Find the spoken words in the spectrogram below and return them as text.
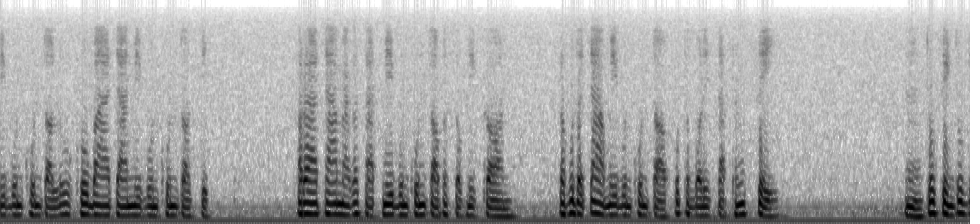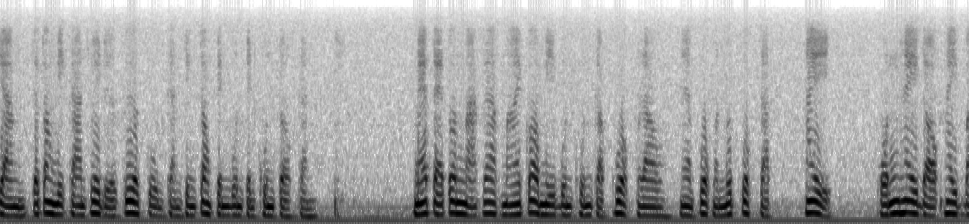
มีบุญคุณต่อลูก ครูบาอาจารย์มีบุญคุณต่อจิต พระราชามากษัตริย์มีบุญคุณต่อพระสงฆ์นิกร พระพุทธเจ้ามีบุญคุณต่อพุทธบริษัททั้งสี่ทุกสิ่งทุกอย่างจะต้องมีการช่วยเหลือเกื้อกูลกัน จึงต้องเป็นบุญเป็นคุณต่อกัน แม้แต่ต้นหมากรากไม้ก็มีบุญคุณกับพวกเราเนี่ยพวกมนุษย์พวกสัตว์ให้ผลให้ดอกให้ใบ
